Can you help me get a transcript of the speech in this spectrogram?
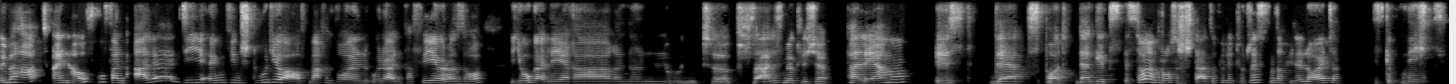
überhaupt ein Aufruf an alle, die irgendwie ein Studio aufmachen wollen oder ein Café oder so. Yoga-Lehrerinnen und äh, alles Mögliche. Palermo ist der Spot. Da gibt's, ist so eine große Stadt, so viele Touristen, so viele Leute. Es gibt nichts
